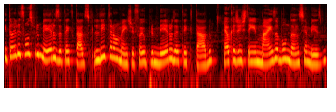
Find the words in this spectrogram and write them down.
Então eles são os primeiros detectados, literalmente, foi o primeiro detectado. É o que a gente tem em mais abundância mesmo.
